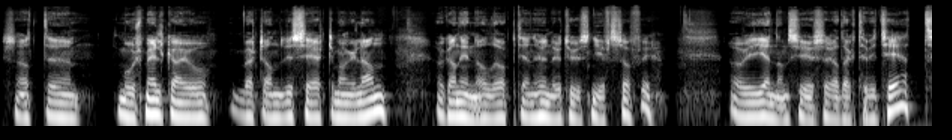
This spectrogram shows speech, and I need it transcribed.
Sånn at uh, Morsmelk har jo vært analysert i mange land og kan inneholde opptil 100 000 giftstoffer. Og vi gjennomsyres av radioaktivitet,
